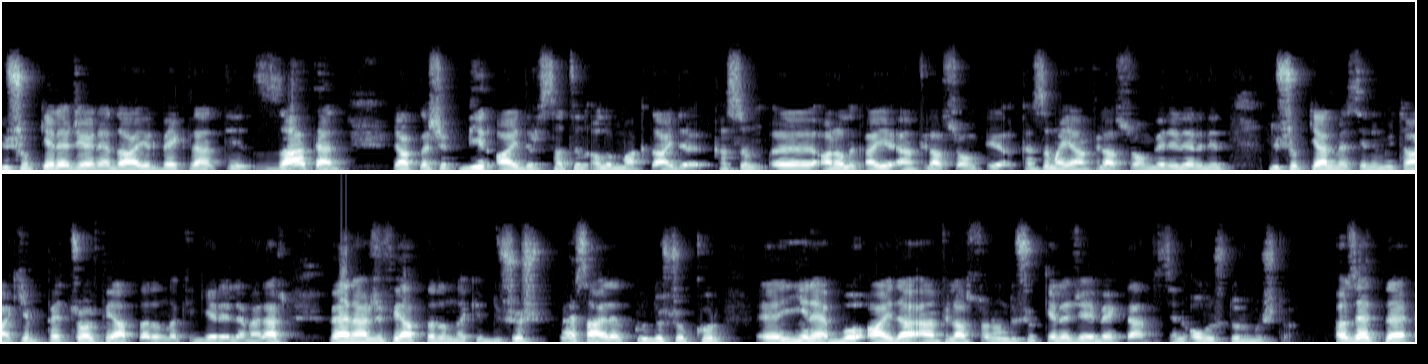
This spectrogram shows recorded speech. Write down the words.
düşük geleceğine dair beklenti zaten yaklaşık bir aydır satın alınmaktaydı. Kasım e, Aralık ayı enflasyon e, Kasım ayı enflasyon verilerinin düşük gelmesini mütakip petrol fiyatlarındaki gerilemeler ve enerji fiyatlarındaki düşüş vesaire düşük kur e, yine bu ayda enflasyonun düşük geleceği beklentisini oluşturmuştu. Özetle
